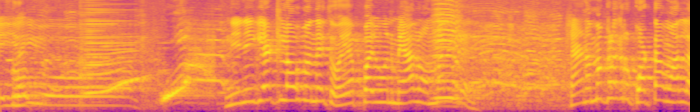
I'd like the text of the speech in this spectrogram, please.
ಅಯ್ಯೋ ನಿನಗೆಟ್ ಲವ್ ಬಂದೈತಿ? ಅಯ್ಯಪ್ಪ ಇವನ್ ಮ್ಯಾಲ ಒಮ್ಮನಿಗೆ ಹೆಣ್ಮಕ್ಳಿಗ್ರ ಕೊಟ್ಟವ ಅಲ್ಲ.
